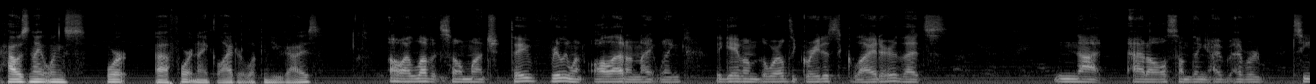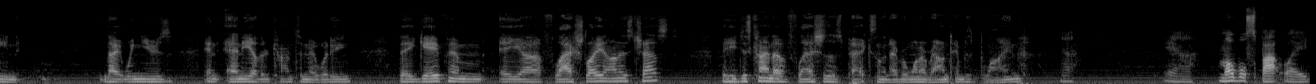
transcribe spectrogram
how's Nightwing's Fort uh, Fortnite glider looking to you guys? Oh, I love it so much. They really went all out on Nightwing. They gave him the world's greatest glider that's not at all something I've ever seen Nightwing use in any other continuity. They gave him a uh, flashlight on his chest he just kind of flashes his pecs and then everyone around him is blind. Yeah, yeah. mobile spotlight.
